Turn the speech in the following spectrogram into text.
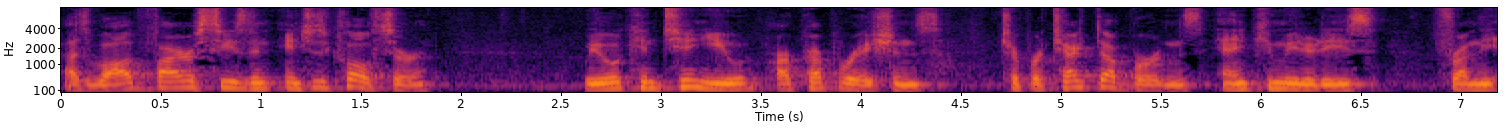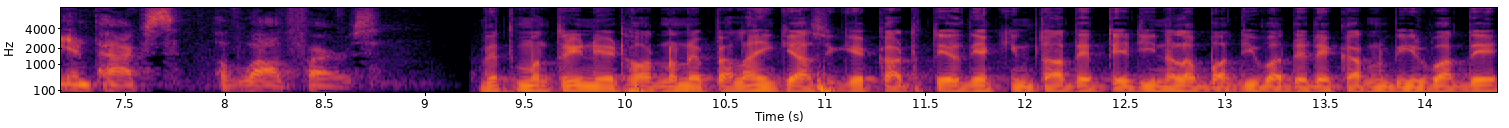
as wildfire season inches closer, we will continue our preparations to protect Albertans and communities from the impacts of wildfires. ਵਿੱਤ ਮੰਤਰੀ ਨੇਟ ਹਾਰਨਰ ਨੇ ਪਹਿਲਾਂ ਹੀ ਕਿਹਾ ਸੀ ਕਿ ਘੱਟ ਤੇਲ ਦੀਆਂ ਕੀਮਤਾਂ ਤੇ ਤੇਜ਼ੀ ਨਾਲ ਆਬਾਦੀ ਵਾਧੇ ਦੇ ਕਾਰਨ ਵੀਰਵਾਰ ਦੇ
